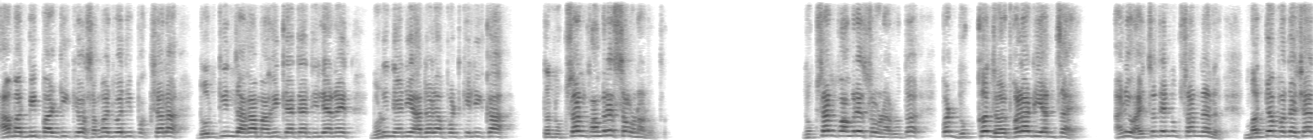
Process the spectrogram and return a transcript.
आम आदमी पार्टी किंवा समाजवादी पक्षाला दोन तीन जागा मागितल्या त्या दिल्या नाहीत. म्हणून यांनी आदळापट केली का? तर नुकसान काँग्रेसचं होणार होतं. नुकसान काँग्रेसचं होणार होतं पण दुःख जळफळाट यांचं आहे. आणि व्हायचं ते नुकसान झालं. मध्य प्रदेशात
